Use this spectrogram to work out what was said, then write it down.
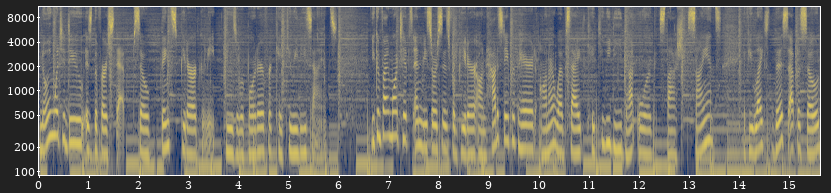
knowing what to do is the first step. So thanks, Peter Arcuni, who's a reporter for KQED Science. You can find more tips and resources from Peter on how to stay prepared on our website, kqed.org/science. If you liked this episode,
